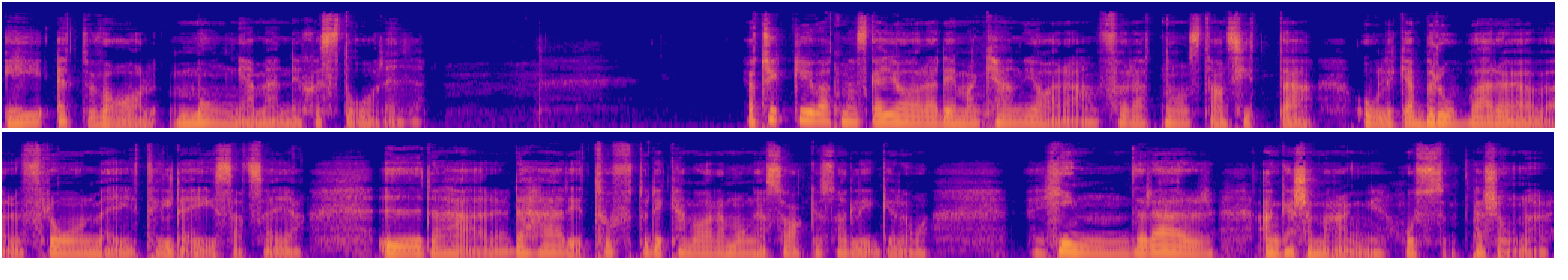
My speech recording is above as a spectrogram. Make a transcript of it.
är ett val många människor står i. Jag tycker ju att man ska göra det man kan göra för att någonstans hitta olika broar över från mig till dig så att säga i det här. Det här är tufft och det kan vara många saker som ligger och hindrar engagemang hos personer.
